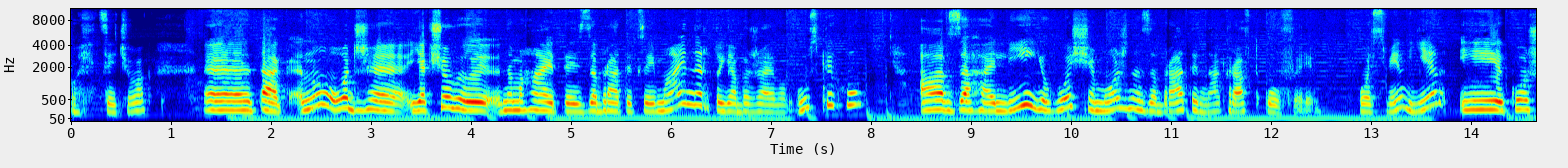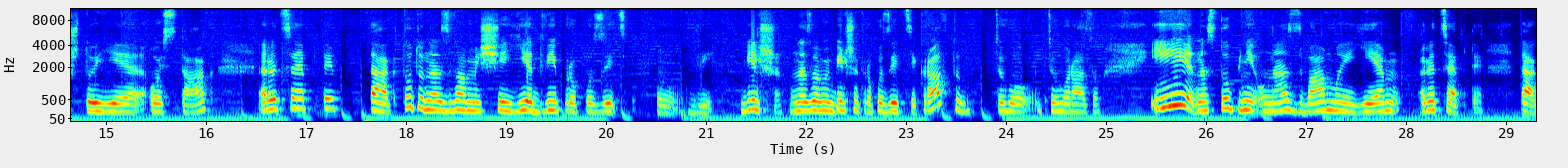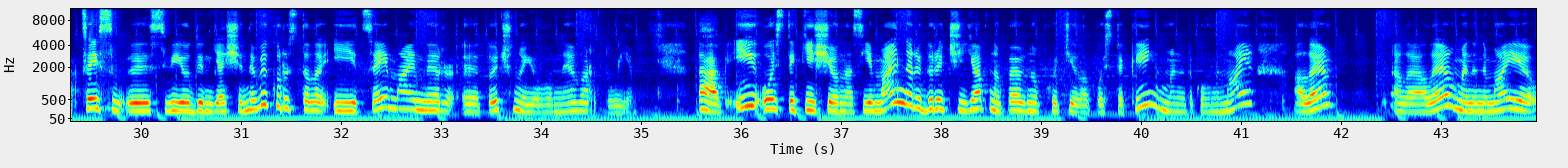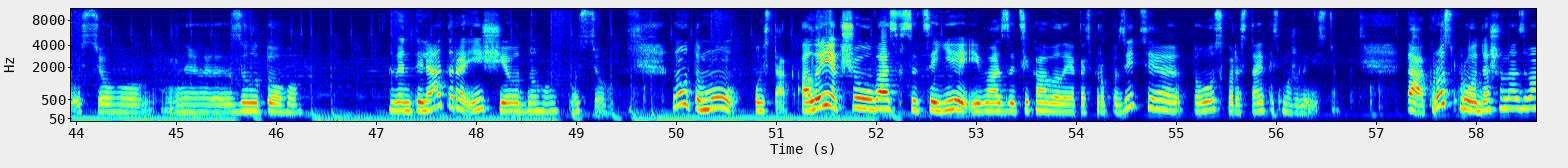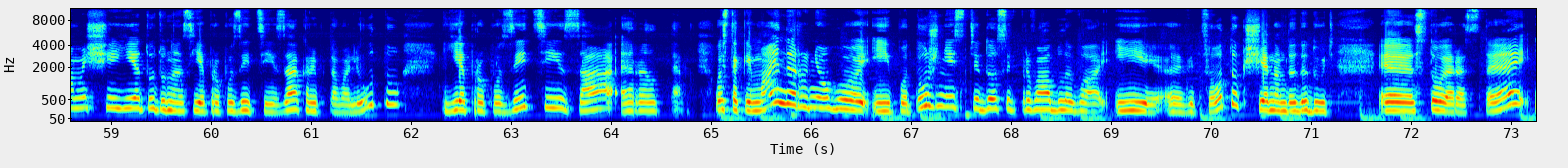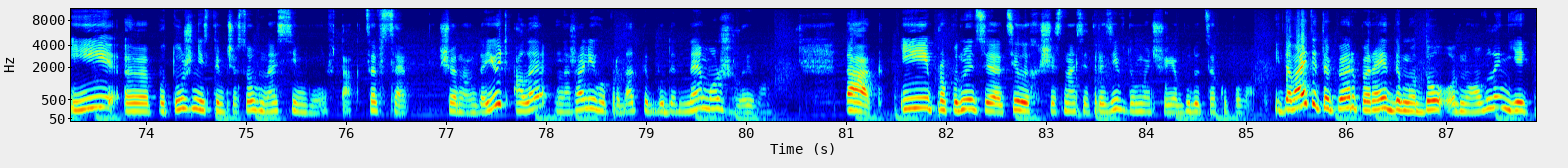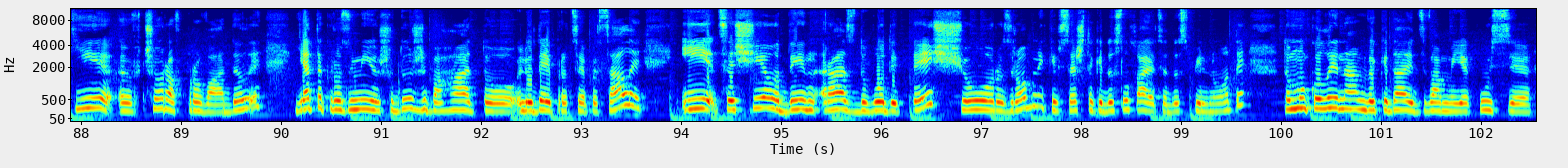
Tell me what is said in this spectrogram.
ой, цей чувак. Е, так, ну отже, якщо ви намагаєтесь забрати цей майнер, то я бажаю вам успіху. А взагалі його ще можна забрати на крафт офері. Ось він є і коштує ось так рецепти. Так, тут у нас з вами ще є дві пропозиції. О, дві. Більше. У нас з вами більше пропозицій крафту цього, цього разу. І наступні у нас з вами є рецепти. Так, цей е, свій один я ще не використала, і цей майнер е, точно його не вартує. Так, і ось такі ще у нас є майнери. До речі, я б напевно б хотіла б ось такий, у мене такого немає. Але, але, але у мене немає ось цього е, золотого вентилятора і ще одного ось цього. Ну, тому ось так. Але якщо у вас все це є і вас зацікавила якась пропозиція, то скористайтесь можливістю. Так, розпродаж у нас з вами ще є. Тут у нас є пропозиції за криптовалюту, є пропозиції за РЛТ. Ось такий майнер у нього, і потужність досить приваблива, і е, відсоток. Ще нам додадуть е, 100 РСТ і е, потужність тимчасово на 7 днів. Так, це все, що нам дають, але, на жаль, його продати буде неможливо. Так, і пропонується цілих 16 разів, думаю, що я буду це купувати. І давайте тепер перейдемо до оновлень, які е, вчора впровадили. Я так розумію, що дуже багато людей про це писали, і це ще один раз доводить те, що розробники все ж таки дослухаються до спільноти. Тому, коли нам викидають з вами якусь е,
